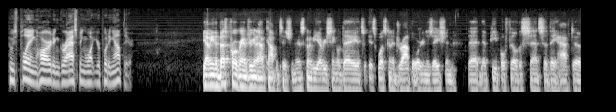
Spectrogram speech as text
who's playing hard and grasping what you're putting out there. Yeah, I mean the best programs you're going to have competition. It's going to be every single day. It's it's what's going to drive the organization that that people feel the sense that they have to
